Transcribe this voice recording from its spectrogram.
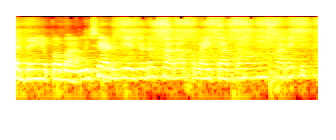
ਇਦਾਂ ਹੀ ਆਪਾਂ ਬਾਹਰਲੀ ਸਾਈਡ ਵੀ ਹੈ ਜਿਹੜਾ ਸਾਰਾ ਅਪਲਾਈ ਕਰ ਦੇਣਾ ਉਹਨੂੰ ਸਾਰੇ ਕਿਤੇ।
